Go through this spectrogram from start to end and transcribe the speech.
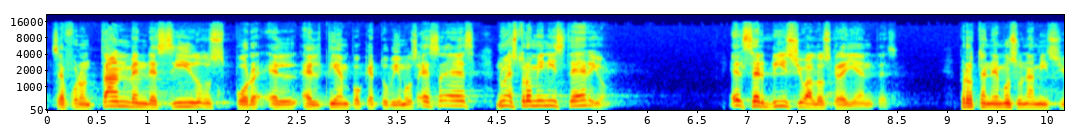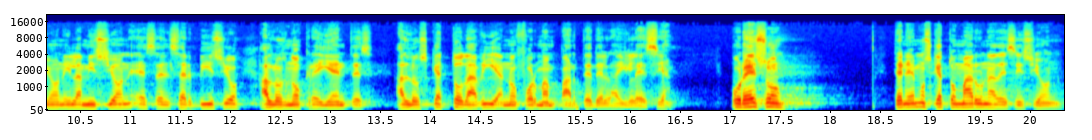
se fueron tan bendecidos por el, el tiempo que tuvimos. Ese es nuestro ministerio, el servicio a los creyentes. Pero tenemos una misión y la misión es el servicio a los no creyentes, a los que todavía no forman parte de la iglesia. Por eso tenemos que tomar una decisión.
